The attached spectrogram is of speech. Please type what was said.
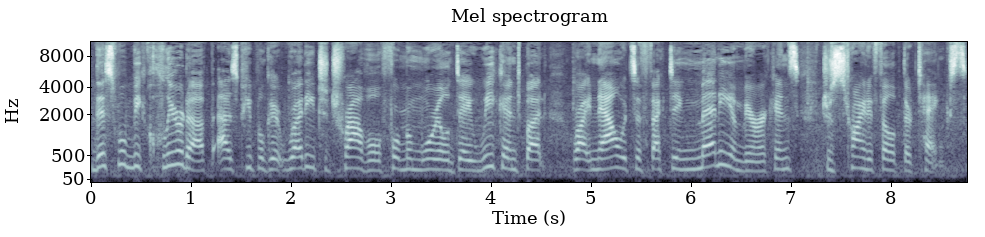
this will be cleared up as people get ready to travel for Memorial Day weekend, but right now it's affecting many Americans just trying to fill up their tanks.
